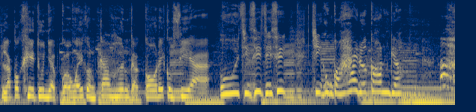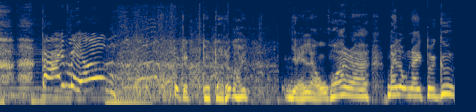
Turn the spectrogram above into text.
Là có khi thu nhập của ông ấy còn cao hơn cả cô đấy cô Si à Ui chị Si chị Si Chị cũng có hai đứa con kìa. À, Cái miệng! Trời, trời, trời đất ơi. Vậy là hóa ra Bấy lâu nay tôi cứ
